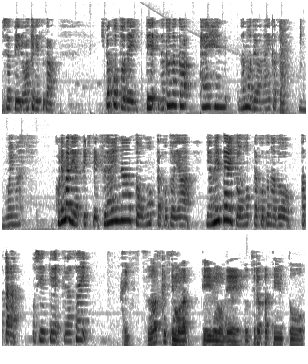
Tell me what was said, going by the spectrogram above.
おっしゃっているわけですが、一言で言ってなかなか大変なのではないかと思います。これまでやってきて辛いなと思ったことや、やめたいと思ったことなどあったら教えてください。はい。吸わせてもらっているので、どちらかというと、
